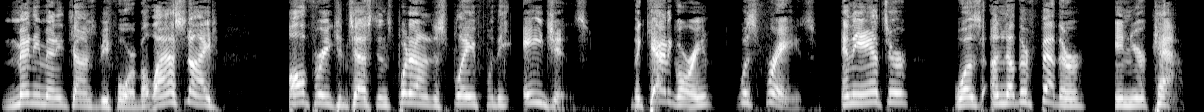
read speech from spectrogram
many, many times before, but last night, all three contestants put on a display for the ages. The category was phrase, and the answer was another feather in your cap.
